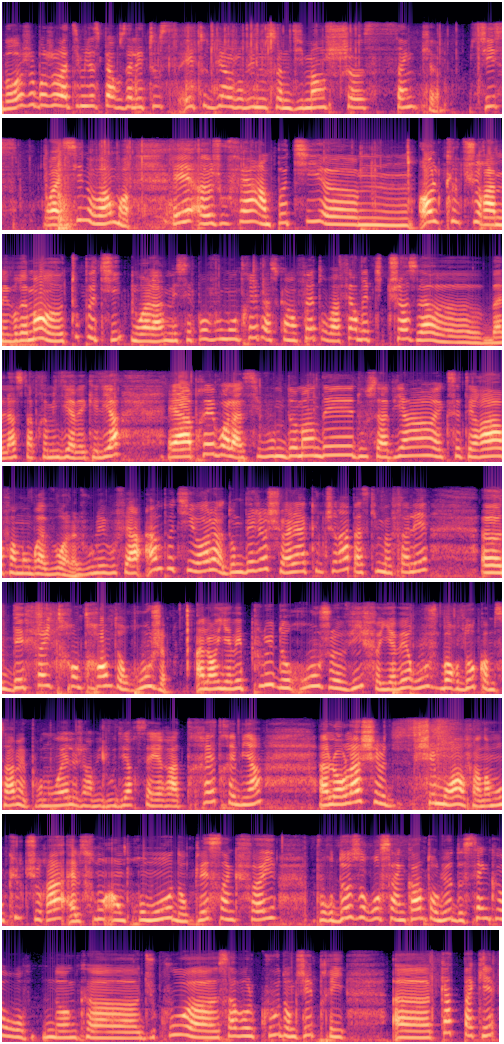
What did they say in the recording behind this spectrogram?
Bonjour, bonjour la team, j'espère que vous allez tous et toutes bien. Aujourd'hui, nous sommes dimanche 5, 6, ouais, 6 novembre. Et euh, je vous fais un petit euh, haul Cultura, mais vraiment euh, tout petit, voilà. Mais c'est pour vous montrer parce qu'en fait, on va faire des petites choses là, bah, là cet après-midi avec Elia. Et après, voilà, si vous me demandez d'où ça vient, etc. Enfin bon, bref, voilà, je voulais vous faire un petit haul. Donc déjà, je suis allée à Cultura parce qu'il me fallait des feuilles 30-30 rouges. Alors, il n'y avait plus de rouge vif, il y avait rouge bordeaux comme ça, mais pour Noël, j'ai envie de vous dire, ça ira très très bien. Alors là, chez, moi, enfin dans mon Cultura, elles sont en promo, donc les 5 feuilles pour 2,50€ au lieu de 5 euros. Donc euh, du coup, euh, ça vaut le coup. Donc j'ai pris 4 euh, paquets,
